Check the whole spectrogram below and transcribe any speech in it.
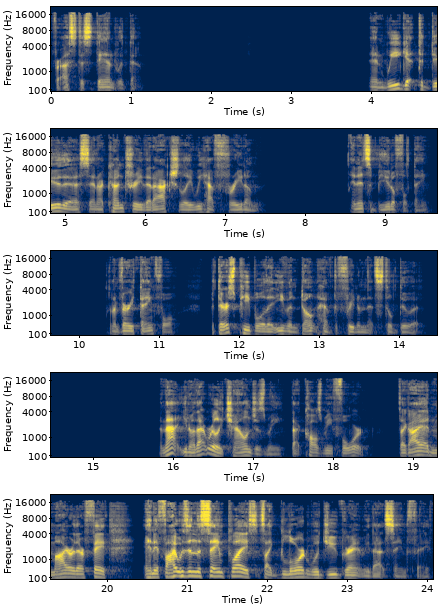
for us to stand with them. And we get to do this in a country that actually we have freedom. And it's a beautiful thing. And I'm very thankful. But there's people that even don't have the freedom that still do it. And that, you know, that really challenges me. That calls me forward. It's like I admire their faith. And if I was in the same place, it's like, Lord, would you grant me that same faith?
